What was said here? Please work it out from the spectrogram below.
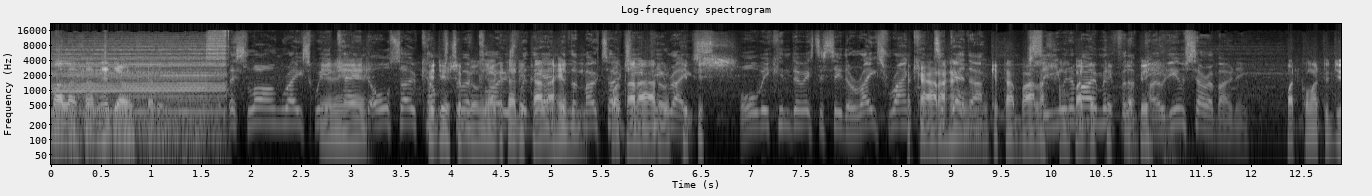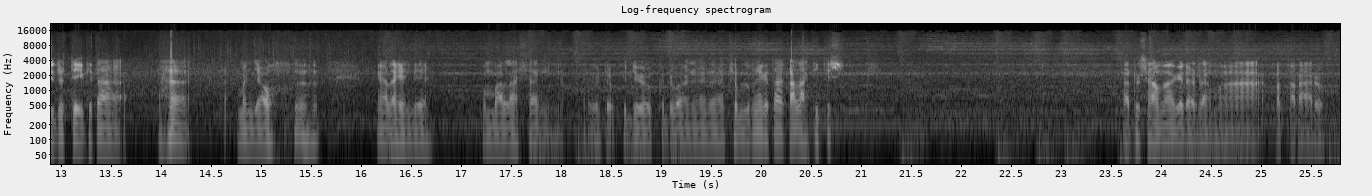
139 pembalasannya jauh sekali This long race Ini weekend also comes video to a sebelumnya close kita the dikalahin of the Quartararo MotoGP tipis. race. All we can do is to see the race ranking sekarang together. kita balas See you in a 4 moment detik for the lebih podium ceremony. 4,7 detik kita menjauh ngalahin dia pembalasan untuk video keduanya dan sebelumnya kita kalah tipis satu sama kita sama Quartararo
